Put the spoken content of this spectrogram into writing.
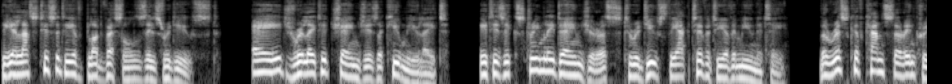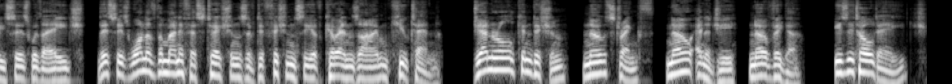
The elasticity of blood vessels is reduced. Age-related changes accumulate. It is extremely dangerous to reduce the activity of immunity. The risk of cancer increases with age, this is one of the manifestations of deficiency of coenzyme Q10. General condition, no strength, no energy, no vigor. Is it old age?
